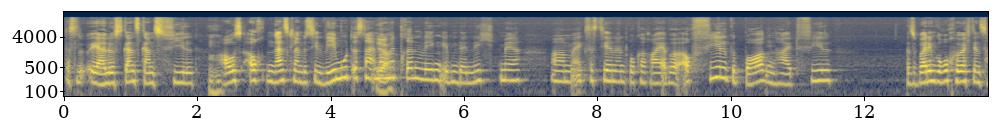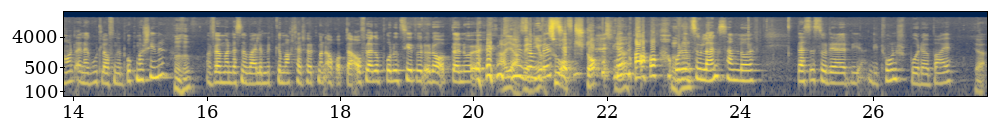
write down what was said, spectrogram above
das ja, löst ganz, ganz viel mhm. aus. Auch ein ganz klein bisschen Wehmut ist da immer ja. mit drin, wegen eben der nicht mehr ähm, existierenden Druckerei, aber auch viel Geborgenheit, viel also bei dem Geruch höre ich den Sound einer gut laufenden Druckmaschine. Mhm. Und wenn man das eine Weile mitgemacht hat, hört man auch, ob da Auflage produziert wird oder ob da nur irgendwie ah ja, wenn so ein die bisschen, zu oft stoppt. genau, ja. oder mhm. zu langsam läuft. Das ist so der, die, die Tonspur dabei. Ja.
